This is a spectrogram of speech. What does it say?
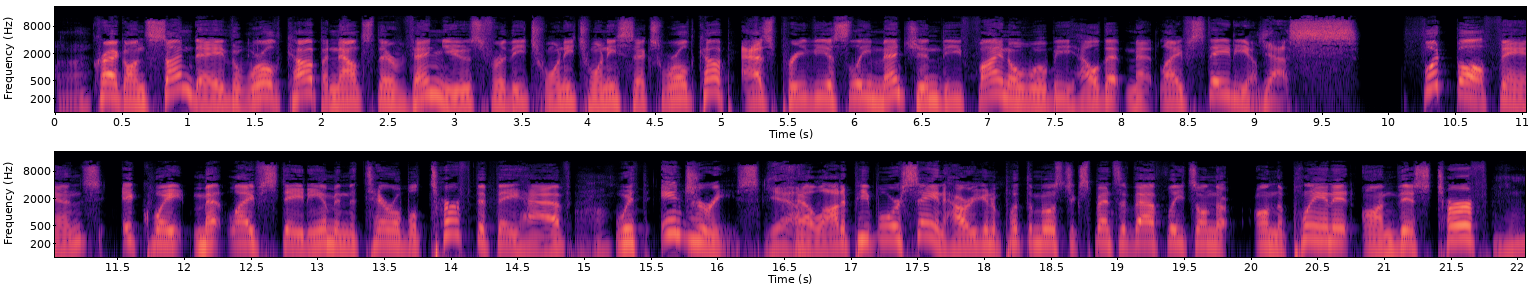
Uh-huh. Craig, on Sunday, the World Cup announced their venues for the 2026 World Cup. As previously mentioned, the final will be held at MetLife Stadium. Yes. Football fans equate MetLife Stadium and the terrible turf that they have uh-huh. with injuries. Yeah. And a lot of people were saying, how are you going to put the most expensive athletes on the on the planet on this turf? Mm-hmm.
